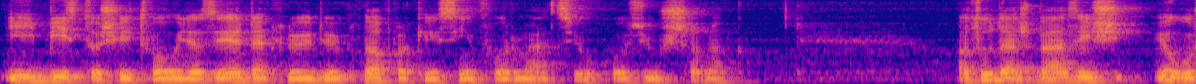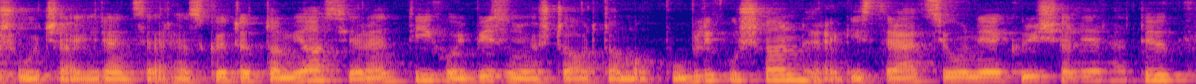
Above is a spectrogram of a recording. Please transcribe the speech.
így biztosítva, hogy az érdeklődők naprakész információkhoz jussanak. A tudásbázis jogosultsági rendszerhez kötött, ami azt jelenti, hogy bizonyos tartalmak publikusan, regisztráció nélkül is elérhetők,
